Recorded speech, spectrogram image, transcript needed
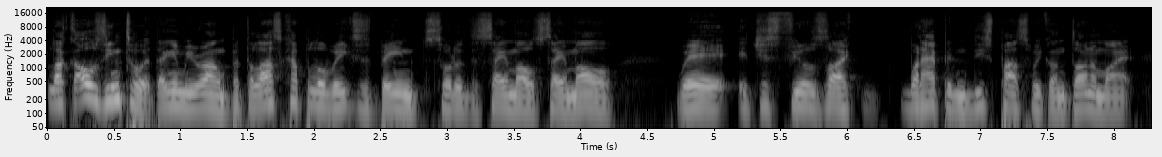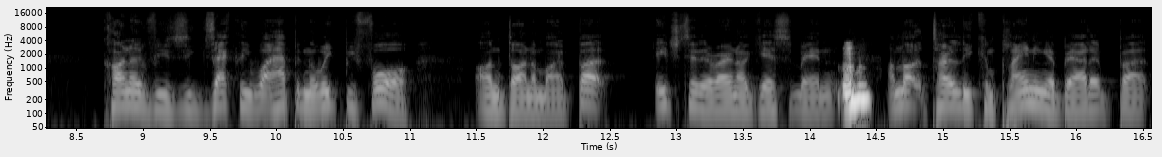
like I was into it. Don't get me wrong, but the last couple of weeks has been sort of the same old, same old, where it just feels like what happened this past week on Dynamite, kind of is exactly what happened the week before on Dynamite. But each to their own, I guess. Man, Mhm. I'm not totally complaining about it, but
